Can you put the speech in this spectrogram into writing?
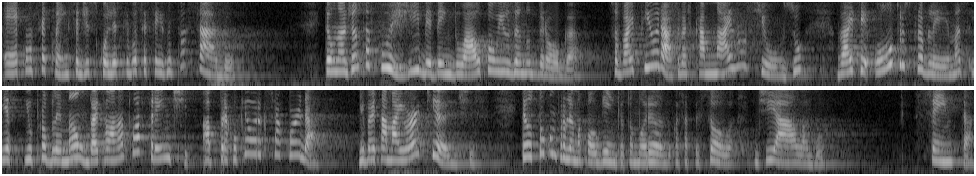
é consequência de escolhas que você fez no passado. Então não adianta fugir bebendo álcool e usando droga. Só vai piorar, você vai ficar mais ansioso, vai ter outros problemas e, e o problemão vai estar lá na tua frente para qualquer hora que você acordar e vai estar maior que antes. Então, eu estou com um problema com alguém que eu estou morando com essa pessoa? Diálogo. Senta,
